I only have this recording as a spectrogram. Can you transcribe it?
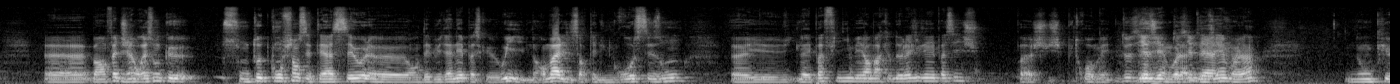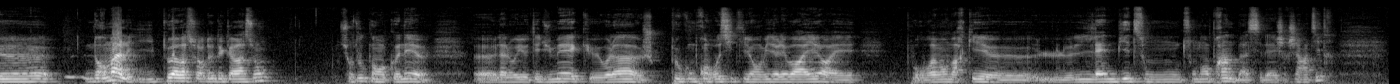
Euh, bah en fait, j'ai l'impression que son taux de confiance était assez haut euh, en début d'année parce que, oui, normal, il sortait d'une grosse saison. Euh, il n'avait pas fini meilleur marqueur de la ligue l'année passée je, ne sais plus trop, mais deuxième, voilà. Deuxième, voilà. Donc, normal, il peut avoir ce genre de déclaration, surtout quand on connaît la loyauté du mec. voilà, je peux comprendre aussi qu'il a envie d'aller voir ailleurs et pour vraiment marquer l'NBA de son, de son empreinte, bah, c'est d'aller chercher un titre.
